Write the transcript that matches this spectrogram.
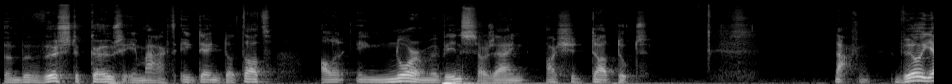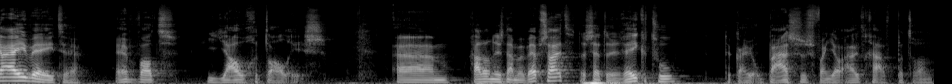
een bewuste keuze in maakt. Ik denk dat dat al een enorme winst zou zijn als je dat doet. Nou, wil jij weten hè, wat jouw getal is? Ehm, ga dan eens naar mijn website, daar zet een rekentool. Dan kan je op basis van jouw uitgavenpatroon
